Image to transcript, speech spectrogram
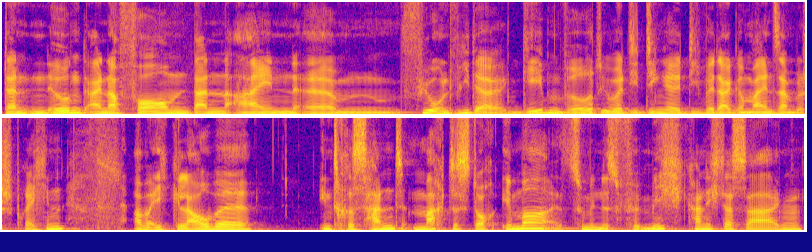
dann in irgendeiner Form dann ein ähm, Für und Wider geben wird über die Dinge, die wir da gemeinsam besprechen. Aber ich glaube, interessant macht es doch immer, zumindest für mich kann ich das sagen,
